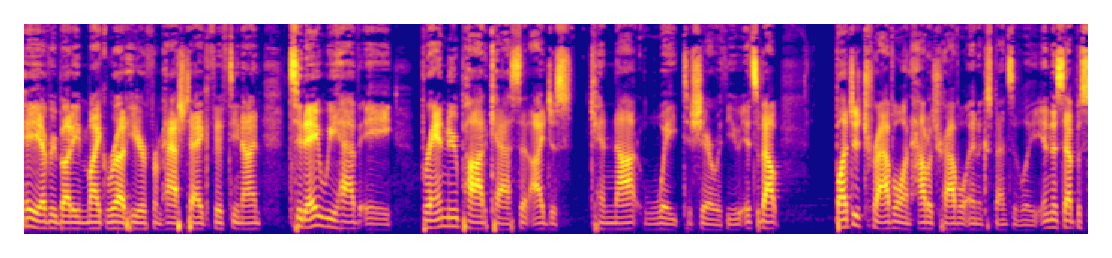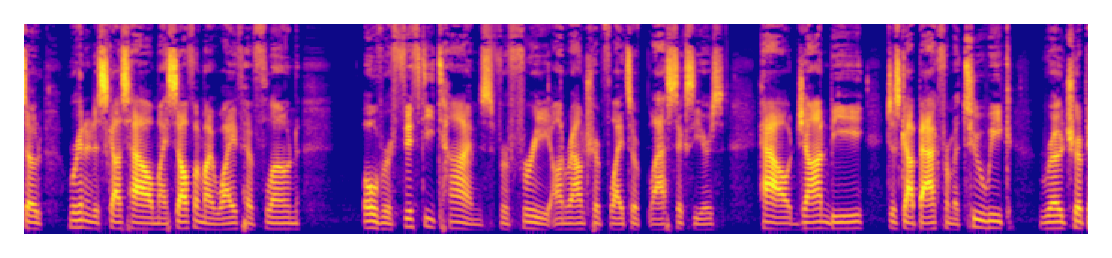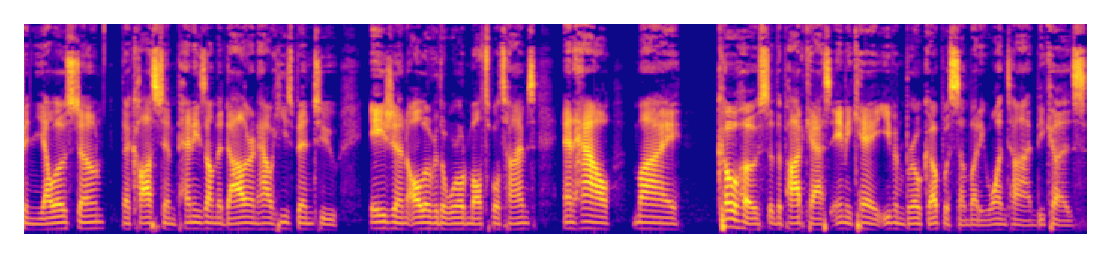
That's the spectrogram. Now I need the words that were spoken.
Hey everybody, Mike Rudd here from hashtag 59. Today we have a brand new podcast that I just cannot wait to share with you. It's about budget travel and how to travel inexpensively. In this episode, we're going to discuss how myself and my wife have flown over 50 times for free on round trip flights over the last six years. How John B just got back from a two week road trip in Yellowstone that cost him pennies on the dollar, and how he's been to Asia and all over the world multiple times, and how my co host of the podcast, Amy Kay, even broke up with somebody one time because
